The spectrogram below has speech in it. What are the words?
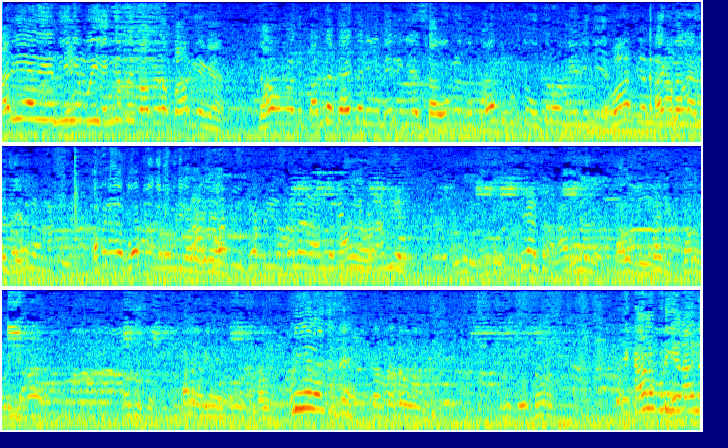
அறியாதையை நீங்க போய் எங்க போய் பாப்பீங்க பாருங்க நான் உங்களுக்கு தந்த டயத்தை நீங்க மீறீங்க உங்களுக்கு போட்டு கொடுத்த உத்தரவு செய்ய? அப்ப நீங்க போட்டு உத்தரவு புரியுங்க ராஜு சார்? ஏய், காலை பிடிங்க நான்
